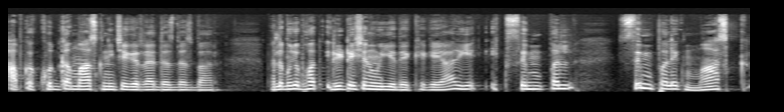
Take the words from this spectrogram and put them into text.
आपका खुद का मास्क नीचे गिर रहा है दस दस बार। मतलब मुझे बहुत इरिटेशन हुई है देख के कि यार ये एक सिंपल सिंपल एक मास्क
